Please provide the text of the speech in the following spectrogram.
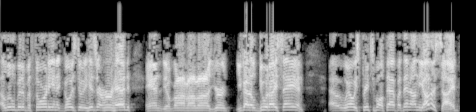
a little bit of authority and it goes to his or her head and, you know, blah, blah, blah, you're, you gotta do what I say and uh, we always preach about that. But then on the other side,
